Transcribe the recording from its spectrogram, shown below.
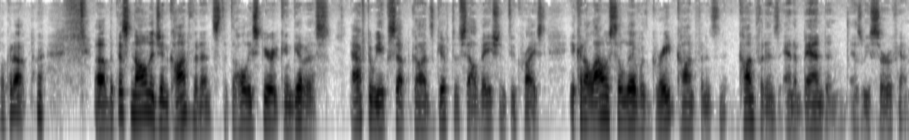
Look it up. uh, but this knowledge and confidence that the Holy Spirit can give us after we accept God's gift of salvation through Christ, it can allow us to live with great confidence, confidence and abandon as we serve Him.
